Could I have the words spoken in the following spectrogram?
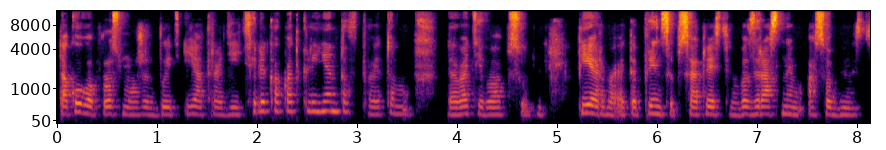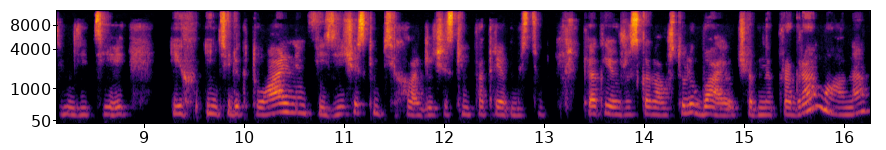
Такой вопрос может быть и от родителей, как от клиентов, поэтому давайте его обсудим. Первое – это принцип соответствия возрастным особенностям детей их интеллектуальным, физическим, психологическим потребностям. Как я уже сказала, что любая учебная программа, она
